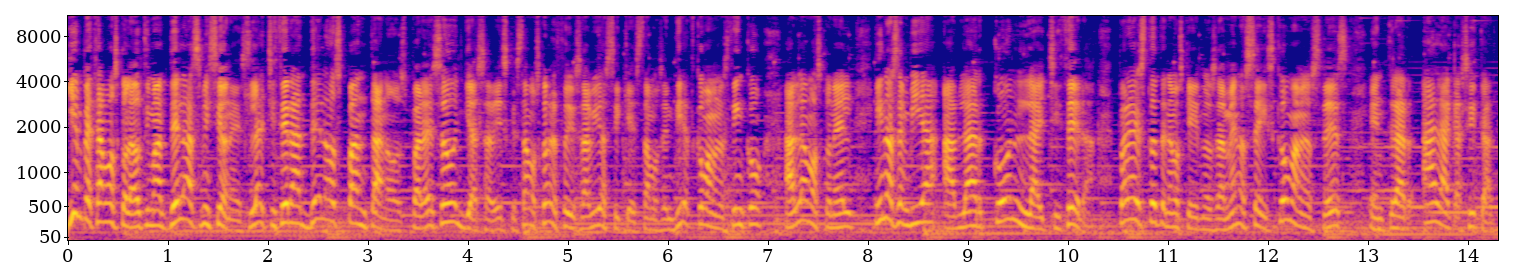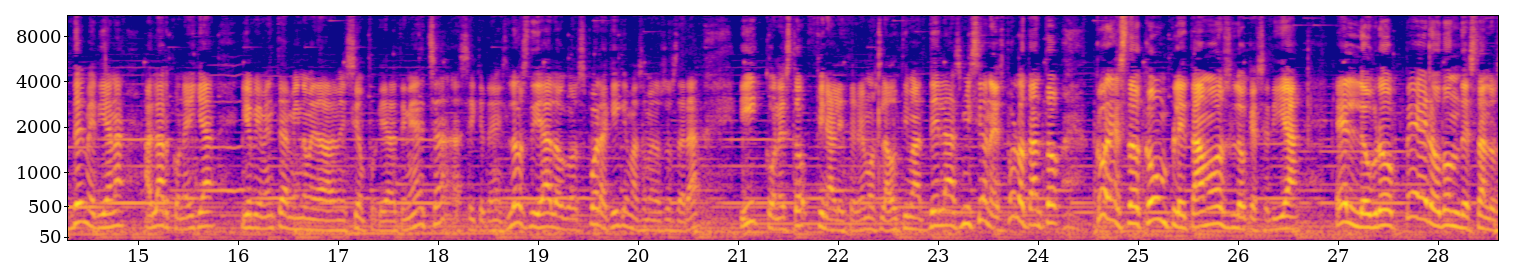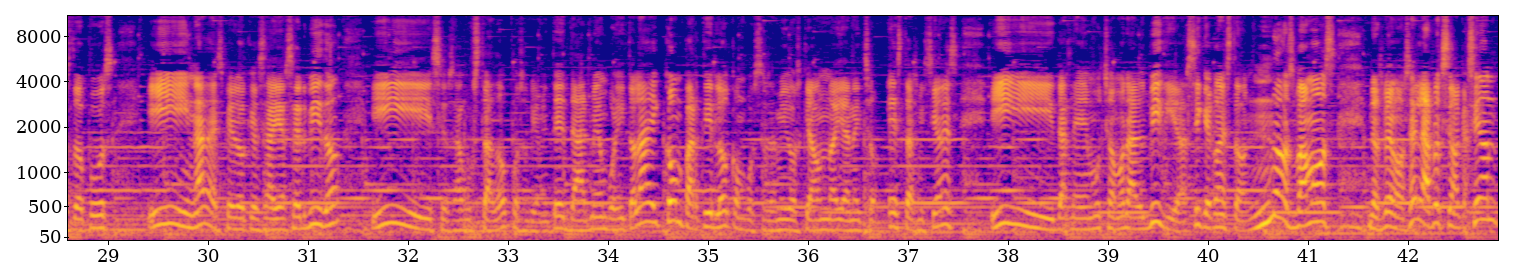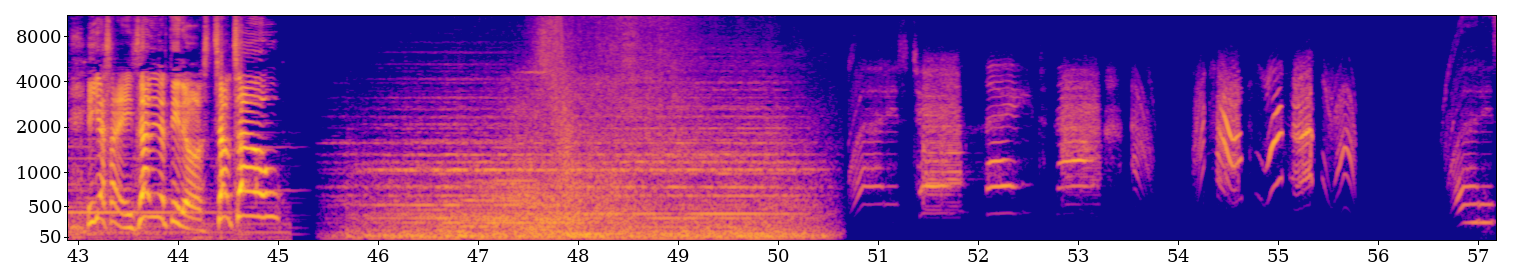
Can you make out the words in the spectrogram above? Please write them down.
Y empezamos con la última de las misiones, la hechicera de los pantanos. Para eso ya sabéis que estamos con el Zoyo Sabio, así que estamos en 10,5, hablamos con él y nos envía a hablar con la hechicera. Para esto tenemos que irnos a menos 6,3, entrar a la casita de Mediana, hablar con ella y obviamente a mí no me da la misión porque ya la tenía hecha, así que tenéis los diálogos por aquí que más o menos os dará y con esto finalizaremos la última de las misiones. Por lo tanto, con esto completamos lo que sería el logro, pero ¿dónde están los dopos? Y nada, espero que os haya servido y si os ha gustado, pues obviamente darme un bonito like, compartirlo con vuestros amigos que aún no hayan hecho estas misiones y darle mucho amor al vídeo. Así que con esto nos vamos, nos vemos en la próxima ocasión y ya sabéis, a divertiros. ¡Chao, chao!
